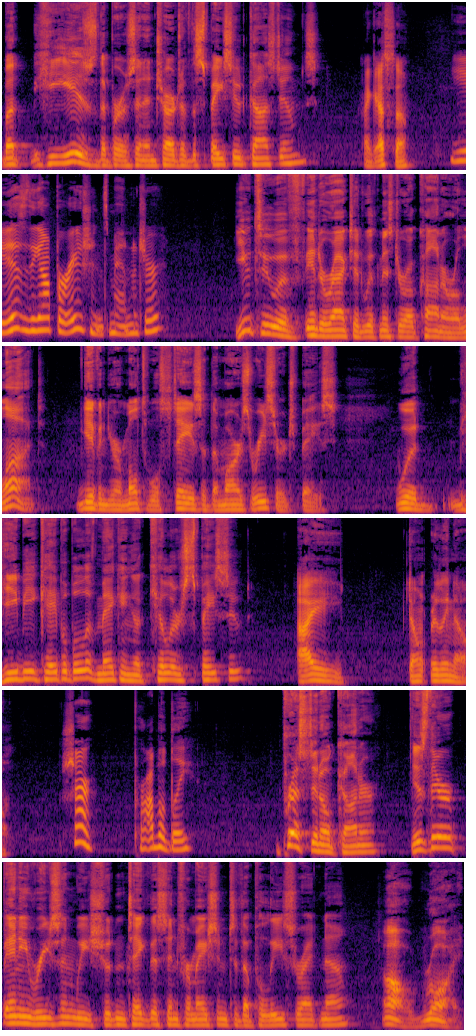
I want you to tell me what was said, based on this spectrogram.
But he is the person in charge of the spacesuit costumes? I guess so. He is the operations manager. You two have interacted with Mr. O'Connor a lot, given your multiple stays at the Mars Research Base. Would he be capable of making a killer spacesuit? I don't really know. Sure, probably. Preston O'Connor, is there any reason we shouldn't take this information to the police right now? Oh, right.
